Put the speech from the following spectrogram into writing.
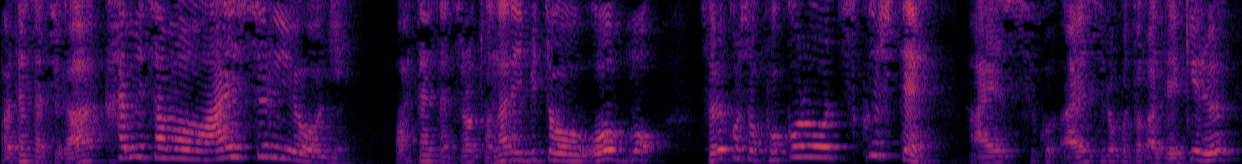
私たちが神様を愛するように、私たちの隣人をも、それこそ心を尽くして愛す愛することができる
